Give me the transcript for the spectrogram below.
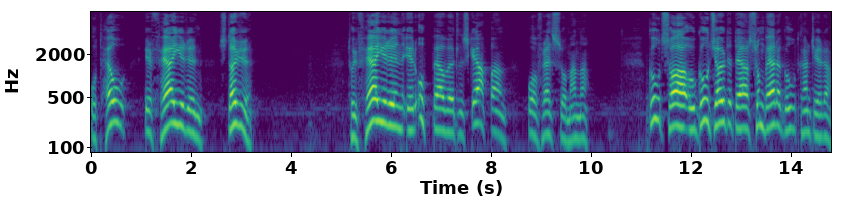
Og tå er fægeren større. Tog fægeren er opphavet til skapan og frelse og manna. God sa, og God gjør det der som bare God kan gjøre.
